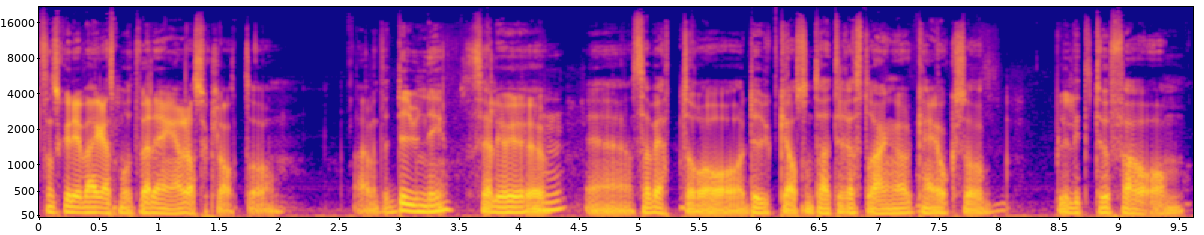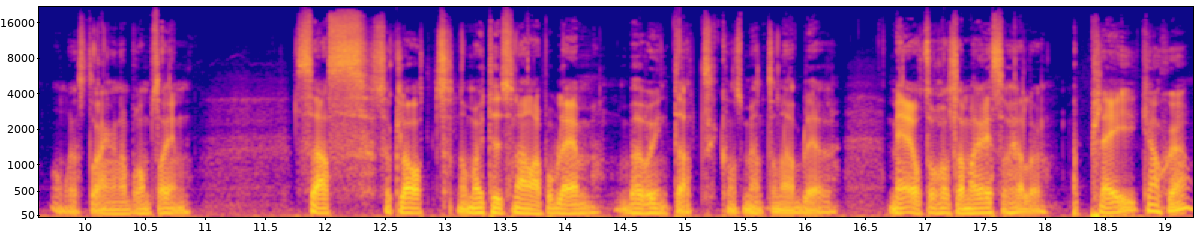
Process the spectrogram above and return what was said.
Sen skulle det vägas mot värderingar då såklart. Och, jag vet inte, Duni säljer ju mm. eh, servetter och dukar och sånt här till restauranger. kan ju också bli lite tuffare om, om restaurangerna bromsar in. SAS såklart, de har ju tusen andra problem. De behöver inte att konsumenterna blir mer återhållsamma resor heller. Play kanske,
